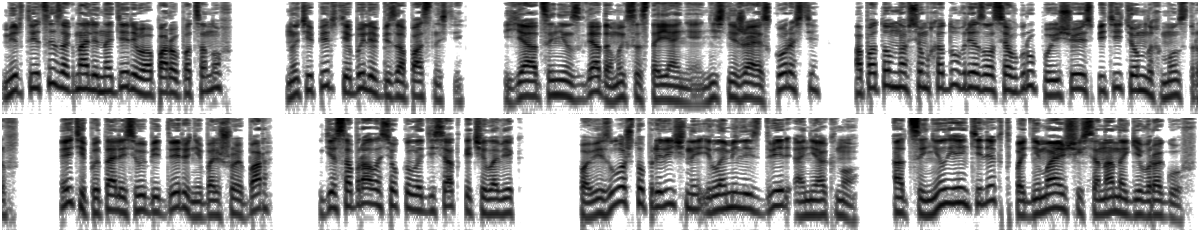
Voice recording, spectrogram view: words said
Мертвецы загнали на дерево пару пацанов, но теперь те были в безопасности. Я оценил взглядом их состояние, не снижая скорости, а потом на всем ходу врезался в группу еще из пяти темных монстров. Эти пытались выбить дверь в небольшой бар, где собралось около десятка человек. Повезло, что приличные и ломились дверь, а не окно. Оценил я интеллект поднимающихся на ноги врагов.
